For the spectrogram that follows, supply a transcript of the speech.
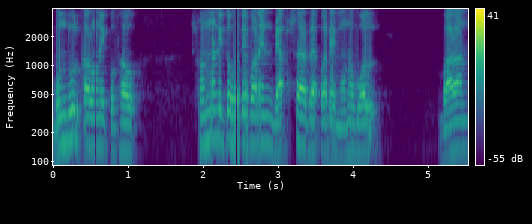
বন্ধুর কারণে কোথাও সম্মানিত হতে পারেন, ব্যবসার ব্যাপারে মনোবল বাড়ান।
